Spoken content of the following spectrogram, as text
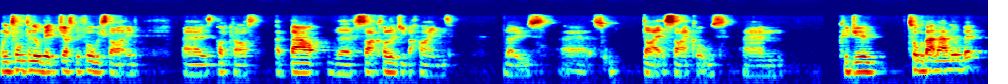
we talked a little bit just before we started uh, this podcast about the psychology behind those uh, sort of diet cycles. Um, could you talk about that a little bit?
